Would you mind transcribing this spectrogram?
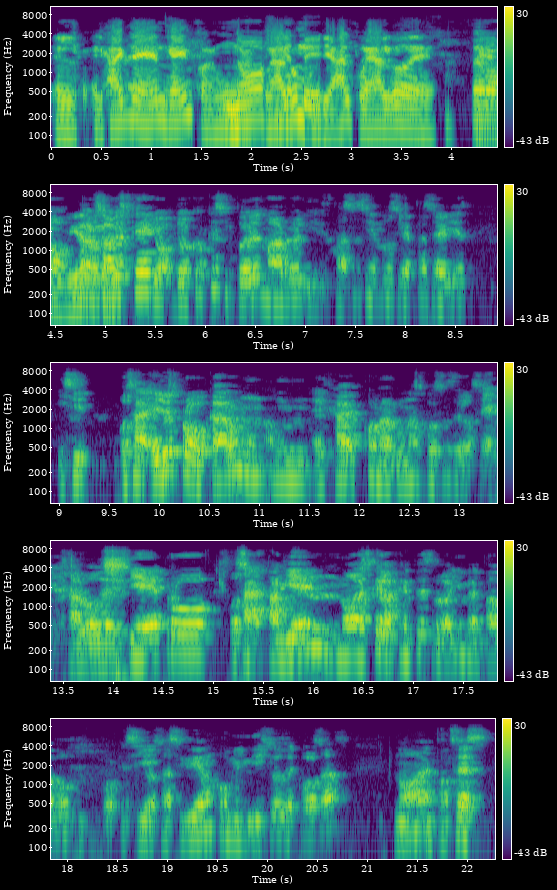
El, el hype de Endgame fue, un, No, fue algo mundial, fue algo de. Pero, pero ¿sabes qué? Yo, yo creo que si tú eres Marvel y estás haciendo ciertas series, y si, o sea, ellos provocaron un, un- el hype con algunas cosas de la serie. O sea, lo del Pietro, o sea, también no es que la gente se lo haya inventado porque sí, o sea, sí dieron como indicios de cosas, ¿no? Entonces,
